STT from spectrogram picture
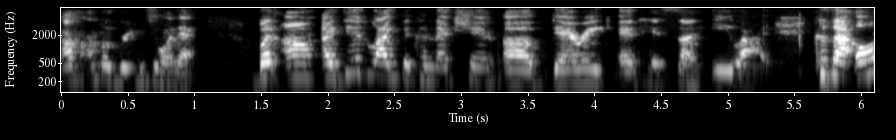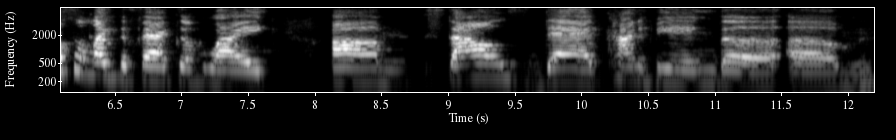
I'm, I'm agreeing with you on that. But um, I did like the connection of Derek and his son Eli. Because I also like the fact of like um Stiles' dad kind of being the um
